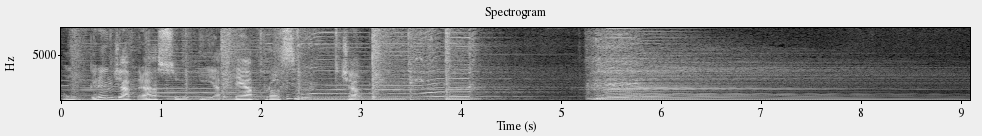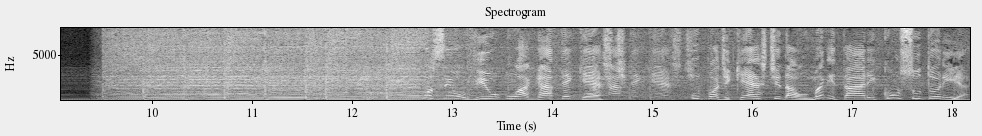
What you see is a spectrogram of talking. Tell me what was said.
Um grande abraço e até a próxima. Tchau. Você ouviu o HTCast o podcast da Humanitari Consultoria.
